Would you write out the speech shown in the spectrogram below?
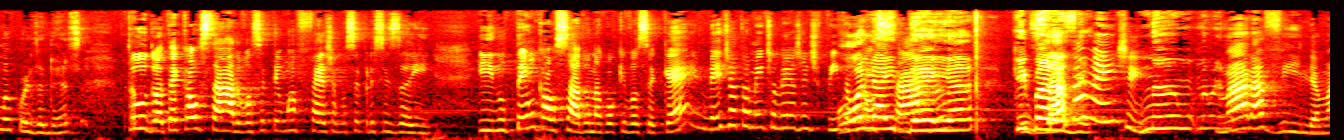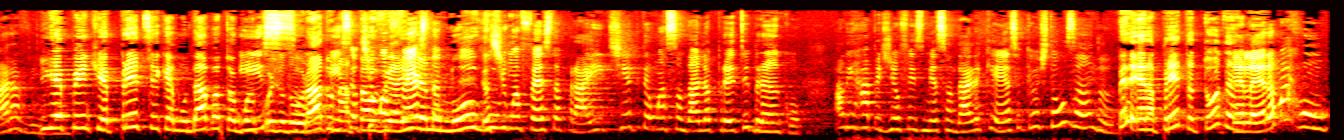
uma coisa dessa? Tudo, até calçado. Você tem uma festa que você precisa ir. E não tem um calçado na cor que você quer, imediatamente ali a gente pinta Olha a calçado. ideia! Que maravilha! Exatamente. Não, não é Maravilha, maravilha. De repente é preto, você quer mudar, bota alguma coisa dourada, isso. Natal vem aí, ano novo. Eu tinha uma festa pra ir, tinha que ter uma sandália preto e branco. Ali rapidinho eu fiz minha sandália, que é essa que eu estou usando. Pera, Era preta toda? Ela era marrom.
